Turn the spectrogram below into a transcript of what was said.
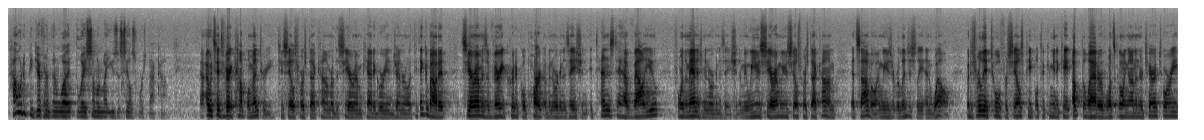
how would it be different than what the way someone might use a Salesforce.com? I would say it's very complementary to Salesforce.com or the CRM category in general. If you think about it, CRM is a very critical part of an organization. It tends to have value for the management organization. I mean, we use CRM, we use Salesforce.com at Savo, and we use it religiously and well. But it's really a tool for salespeople to communicate up the ladder of what's going on in their territory,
